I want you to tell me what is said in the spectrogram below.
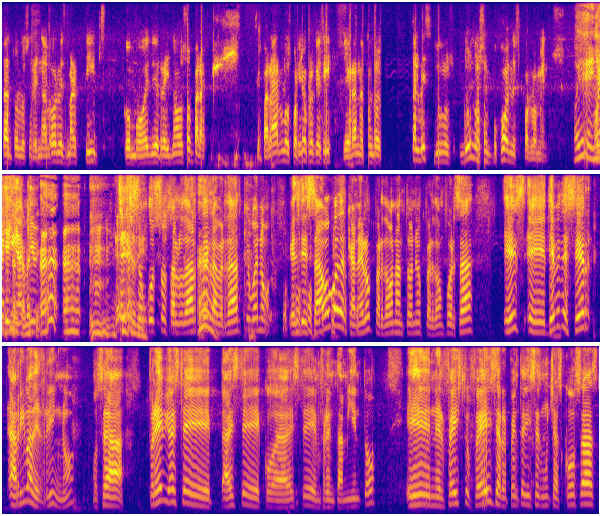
tanto los entrenadores Mark Tips como Eddie Reynoso para separarlos, porque yo creo que sí, llegarán a punto tal vez de unos, de unos empujones por lo menos. Oye, Iñaki, es un gusto saludarte, la verdad que bueno, el desahogo del Canelo, perdón Antonio, perdón Fuerza, es eh, debe de ser arriba del ring, ¿no? O sea, previo a este, a este, a este enfrentamiento, en el face to face, de repente dices muchas cosas,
